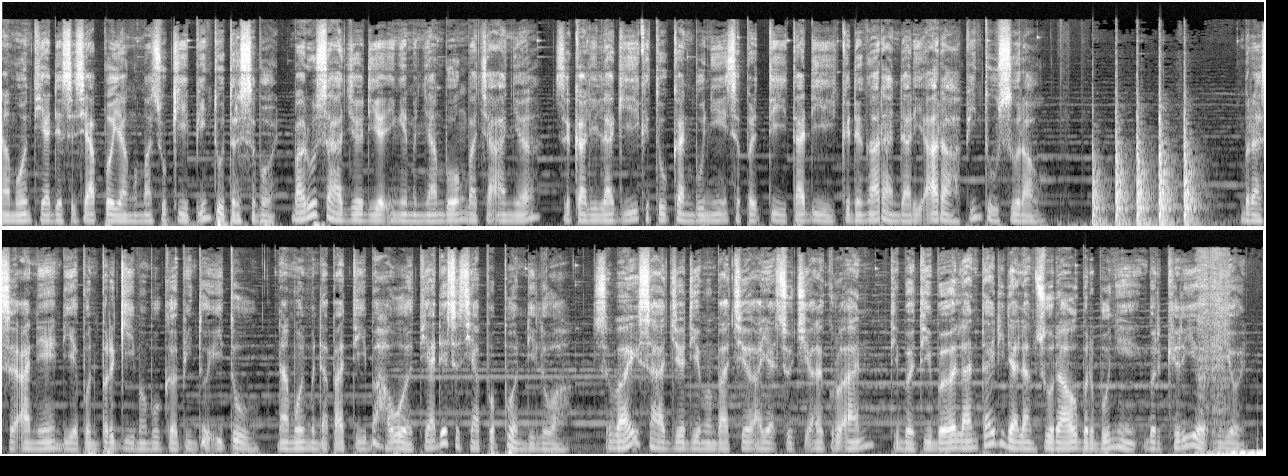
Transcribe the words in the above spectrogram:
Namun tiada sesiapa yang memasuki pintu tersebut. Baru sahaja dia ingin menyambung bacaannya, sekali lagi ketukan bunyi seperti tadi kedengaran dari arah pintu surau. Berasa aneh, dia pun pergi membuka pintu itu namun mendapati bahawa tiada sesiapa pun di luar. Sebaik sahaja dia membaca ayat suci Al-Quran, tiba-tiba lantai di dalam surau berbunyi berkeriut-riut.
